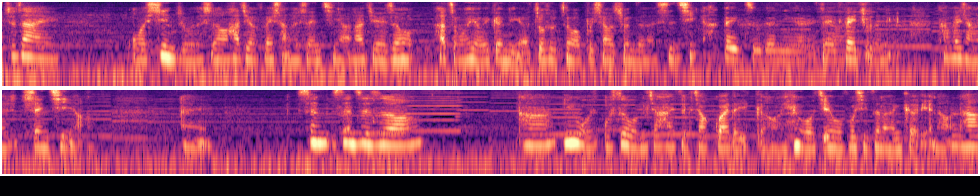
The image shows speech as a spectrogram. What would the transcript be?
就在我信主的时候，他就非常的生气啊，他觉得说他怎么会有一个女儿做出这么不孝顺的事情啊？背祖的女儿，对，背祖的女儿，他非常生气哈，嗯。甚甚至是说，他因为我我是我们家孩子比较乖的一个哈，因为我觉得我父亲真的很可怜哈，他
